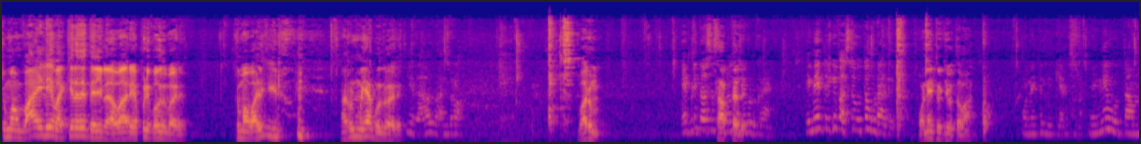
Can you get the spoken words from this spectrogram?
சும்மா வாயிலே வைக்கிறதே தெரியல. பாரு எப்படி போகுது பாரு. சும்மா வலிக்கிட்டு அருண்மையா போகுது பாரு. ஏதாவது வந்துரும். வரும். எப்படி தோசை சாப்பிட்டது. உடனே தூக்கி ஊத்தவா? எண்ணெய் ஊத்தாம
